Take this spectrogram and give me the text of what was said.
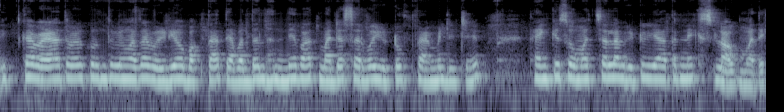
इतक्या वेळात वेळ करून तुम्ही माझा व्हिडिओ बघता. त्याबद्दल धन्यवाद माझ्या सर्व यूट्यूब फॅमिलीचे थँक्यू सो मच चला भेटूया आता नेक्स्ट व्लॉगमध्ये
